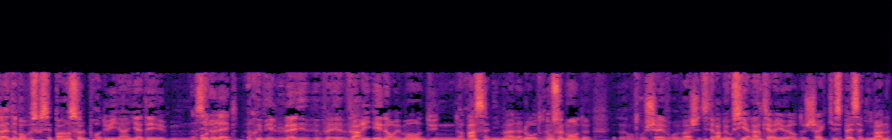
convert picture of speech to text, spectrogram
Bah, D'abord parce que c'est pas un seul produit. Hein. Il y a des. Bah, c'est le lait. Oui, mais le lait varie énormément d'une race animale à l'autre, non seulement de euh, entre chèvres, vaches, etc., mais aussi à l'intérieur de chaque espèce animale.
